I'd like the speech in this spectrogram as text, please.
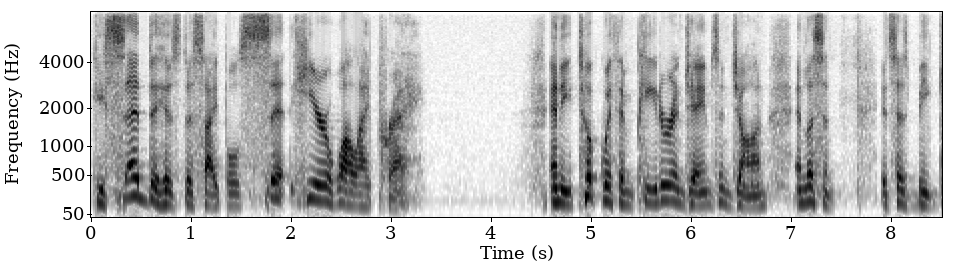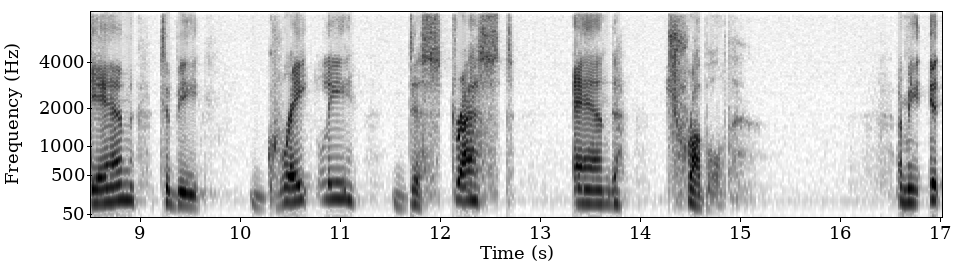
He said to his disciples, Sit here while I pray. And he took with him Peter and James and John. And listen, it says, began to be greatly distressed and troubled. I mean, it,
